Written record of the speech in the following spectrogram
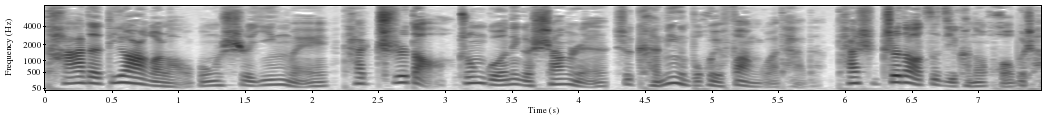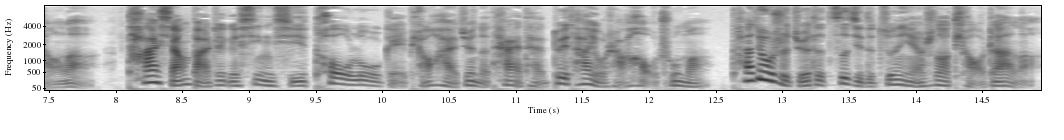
她的第二个老公是因为他知道中国那个商人是肯定不会放过他的，他是知道自己可能活不长了，他想把这个信息透露给朴海俊的太太，对他有啥好处吗？他就是觉得自己的尊严受到挑战了，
